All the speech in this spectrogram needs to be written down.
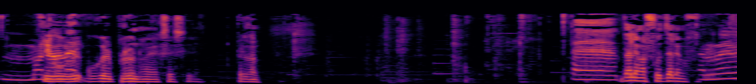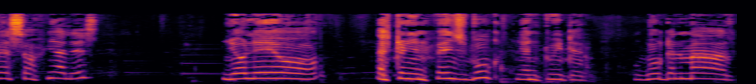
Sí, Google, Plus no es accesible. Perdón. eh, Dale más food, dale más food. redes sociales, yo leo, estoy en Facebook y en Twitter. Google Maps,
